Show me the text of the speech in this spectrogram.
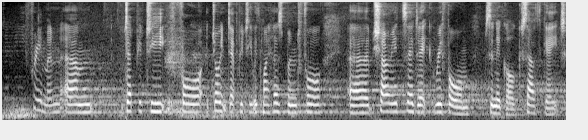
Deputy Freeman, um, deputy for joint deputy with my husband for uh, Shaare Zedek Reform Synagogue, Southgate.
